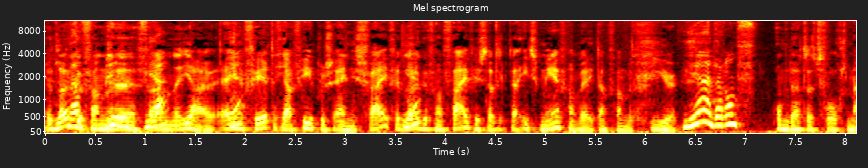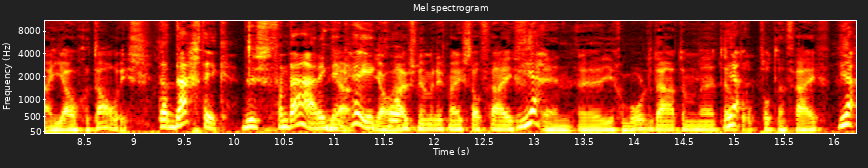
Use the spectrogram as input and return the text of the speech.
Het leuke van, de, van Ja? ja? ja, 41, ja? 4 plus 1 is 5. Het Ja? leuke van 5 is dat ik daar iets meer van weet dan van de 4. Ja, daarom, Omdat het volgens mij jouw getal is. dat dacht ik. Dus vandaar, ik denk, hé, ik jouw hoor- huisnummer is meestal 5. Ja. En eh, je geboortedatum eh, telt op tot een 5. Ja,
